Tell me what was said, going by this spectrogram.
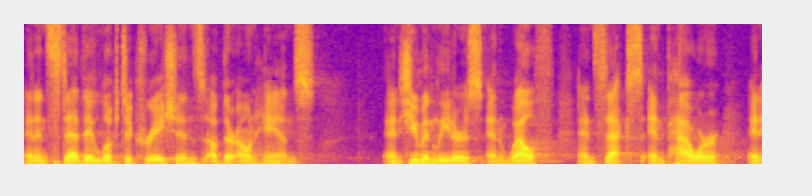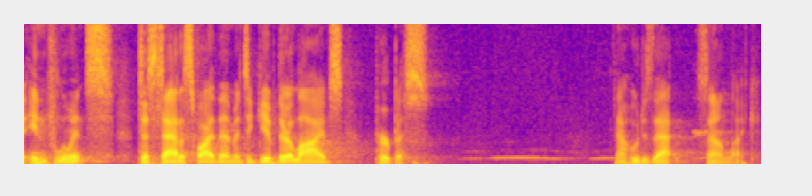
And instead, they look to creations of their own hands, and human leaders, and wealth, and sex, and power, and influence to satisfy them and to give their lives purpose. Now, who does that sound like?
